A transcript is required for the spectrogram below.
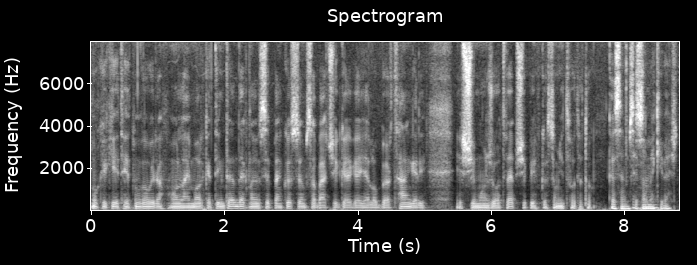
okay, két hét múlva újra online marketing trendek. Nagyon szépen köszönöm Szabácsi Gergely, Yellow Bird Hungary és Simon Zsolt Webshipi. Köszönöm, hogy itt voltatok. Köszönöm, köszönöm. szépen a meghívást.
